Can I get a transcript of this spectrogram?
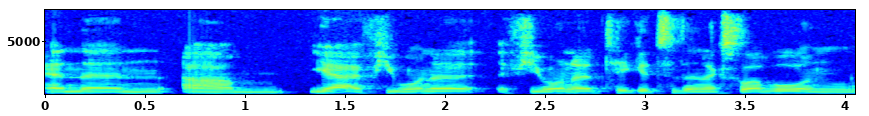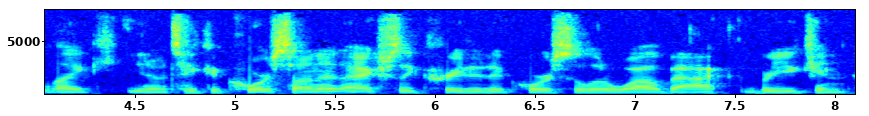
And then, um, yeah, if you want to, if you want to take it to the next level and like, you know, take a course on it, I actually created a course a little while back where you can,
